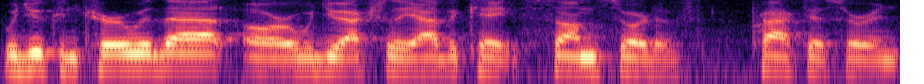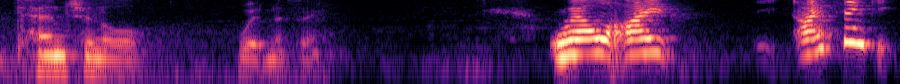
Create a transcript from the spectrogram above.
Would you concur with that or would you actually advocate some sort of practice or intentional witnessing? Well i i think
